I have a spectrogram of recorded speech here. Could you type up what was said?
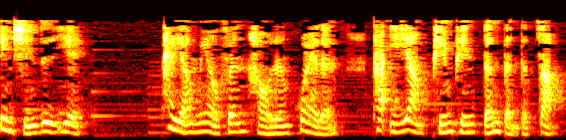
运行日夜。太阳没有分好人坏人，它一样平平等等的照。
